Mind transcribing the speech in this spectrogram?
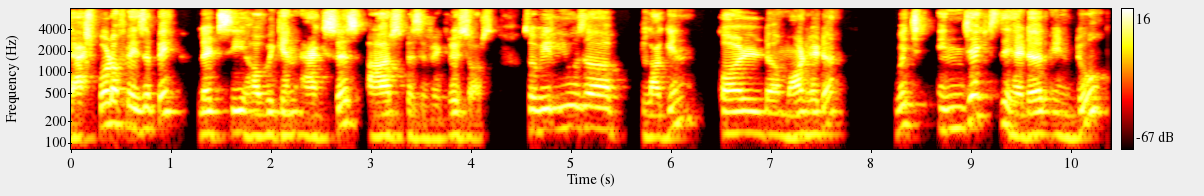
dashboard of Razorpay, let's see how we can access our specific resource. So we'll use a plugin called uh, mod header, which injects the header into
